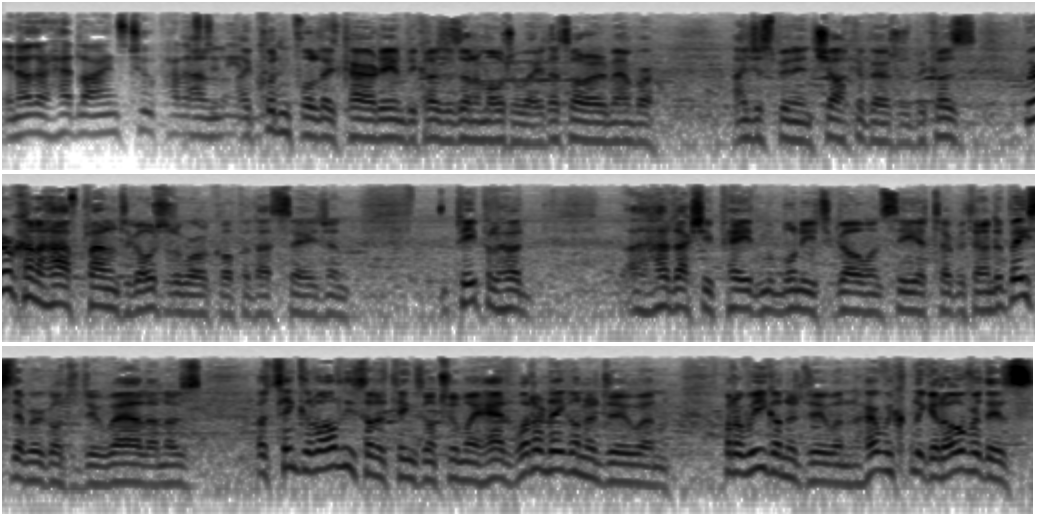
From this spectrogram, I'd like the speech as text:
In other headlines, two um, And I couldn't pull that card in because it was on a motorway. That's all I remember. I've just been in shock about it because we were kind of half planning to go to the World Cup at that stage, and people had had actually paid money to go and see it type of thing on the basis that we were going to do well. And I was I was thinking of all these other things going through my head. What are they going to do, and what are we going to do, and how are we going to get over this?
